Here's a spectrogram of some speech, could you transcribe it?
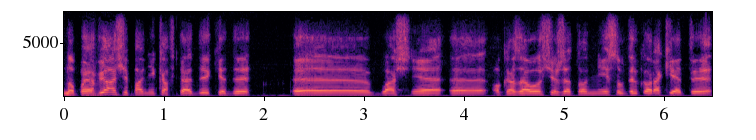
No pojawiła się panika wtedy, kiedy e, właśnie e, okazało się, że to nie są tylko rakiety,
